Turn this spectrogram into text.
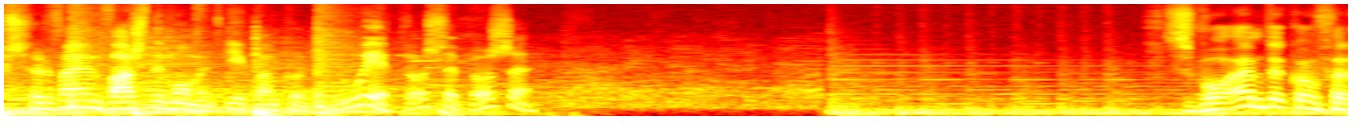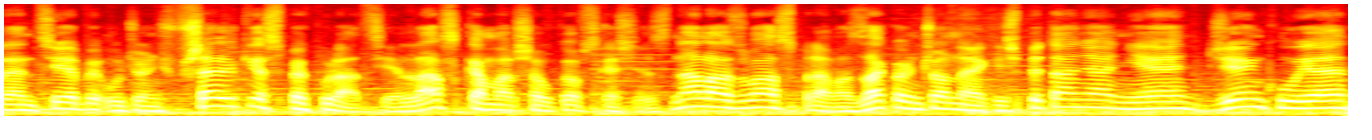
przerwałem ważny moment. Niech pan kontynuuje, proszę, proszę. Zwołałem tę konferencję, by uciąć wszelkie spekulacje. Laska marszałkowska się znalazła, sprawa zakończona. Jakieś pytania? Nie. Dziękuję.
